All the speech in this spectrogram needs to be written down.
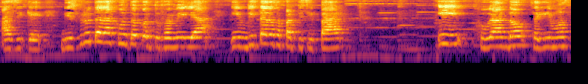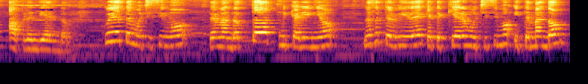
Así que disfrútala junto con tu familia, invítalos a participar y jugando seguimos aprendiendo. Cuídate muchísimo, te mando todo mi cariño, no se te olvide que te quiero muchísimo y te mando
